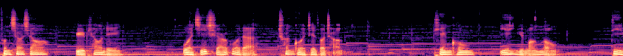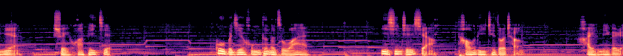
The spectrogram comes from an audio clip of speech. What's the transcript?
风萧萧，雨飘零，我疾驰而过的穿过这座城。天空烟雨朦胧，地面水花飞溅。顾不及红灯的阻碍，一心只想逃离这座城，还有那个人。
